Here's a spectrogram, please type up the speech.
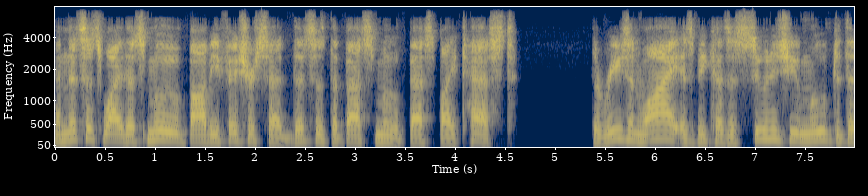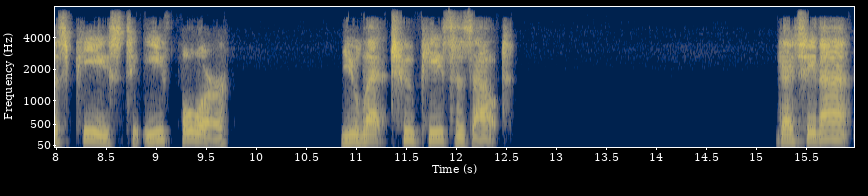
And this is why this move, Bobby Fischer said, this is the best move, best by test. The reason why is because as soon as you moved this piece to e4, you let two pieces out. You guys see that?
